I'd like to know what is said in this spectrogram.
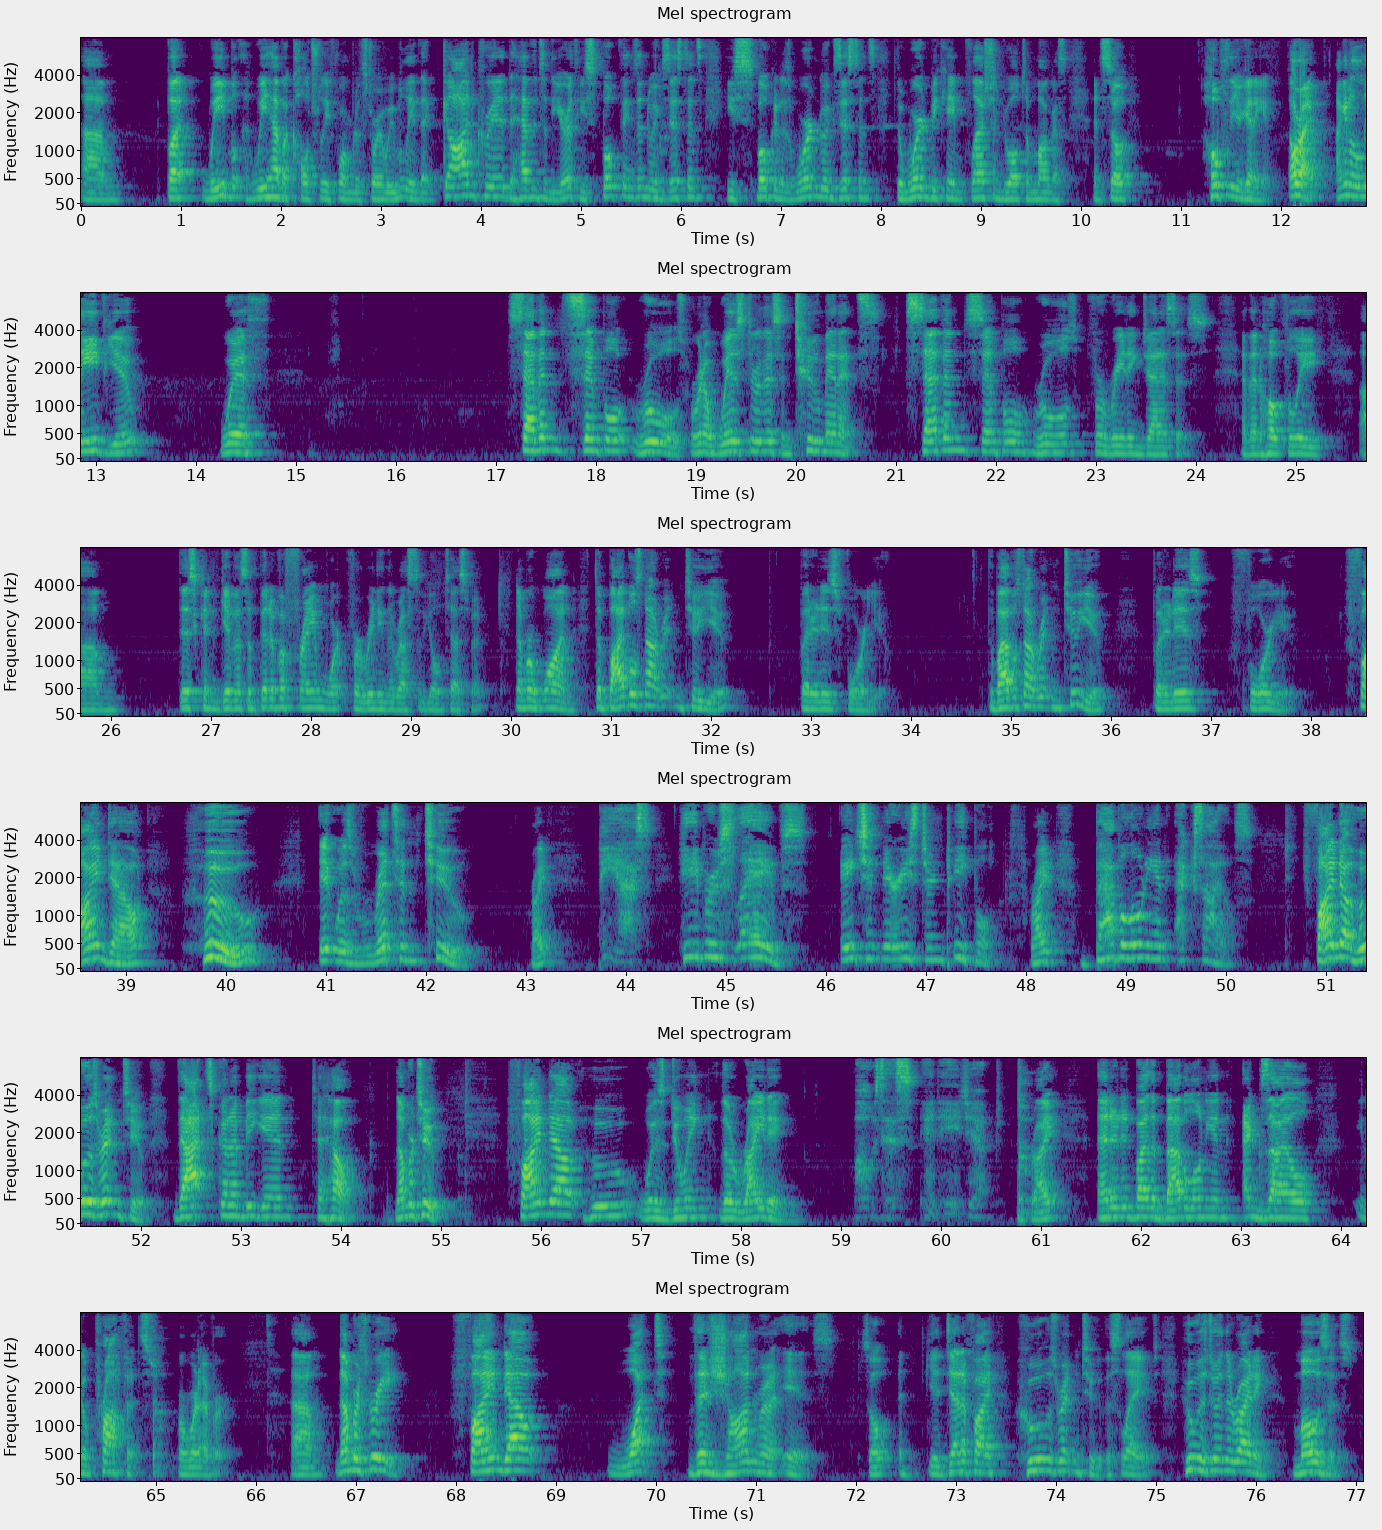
Um, but we, we have a culturally formative story. We believe that God created the heavens and the earth. He spoke things into existence. He's spoken His word into existence. The word became flesh and dwelt among us. And so hopefully you're getting it. All right, I'm going to leave you with seven simple rules. We're going to whiz through this in two minutes. Seven simple rules for reading Genesis. And then hopefully, um, this can give us a bit of a framework for reading the rest of the Old Testament. Number one, the Bible's not written to you, but it is for you. The Bible's not written to you, but it is for you. Find out who it was written to, right? P.S. Hebrew slaves, ancient Near Eastern people, right? Babylonian exiles. Find out who it was written to. That's going to begin to help. Number two, Find out who was doing the writing. Moses in Egypt, right? Edited by the Babylonian exile, you know, prophets or whatever. Um, number three, find out what the genre is. So uh, identify who it was written to, the slaves. Who was doing the writing? Moses.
